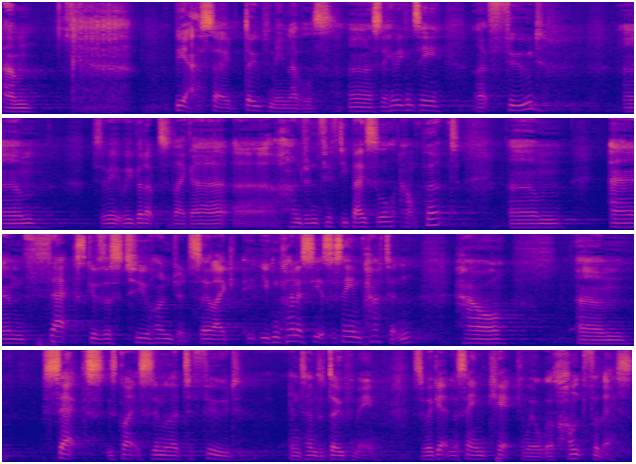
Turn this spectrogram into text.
Um, yeah, so dopamine levels. Uh, so here we can see uh, food. Um, so we, we got up to like a, a 150 basal output. Um, and sex gives us 200. So, like, you can kind of see it's the same pattern how um, sex is quite similar to food in terms of dopamine. So, we're getting the same kick, and we'll, we'll hunt for this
